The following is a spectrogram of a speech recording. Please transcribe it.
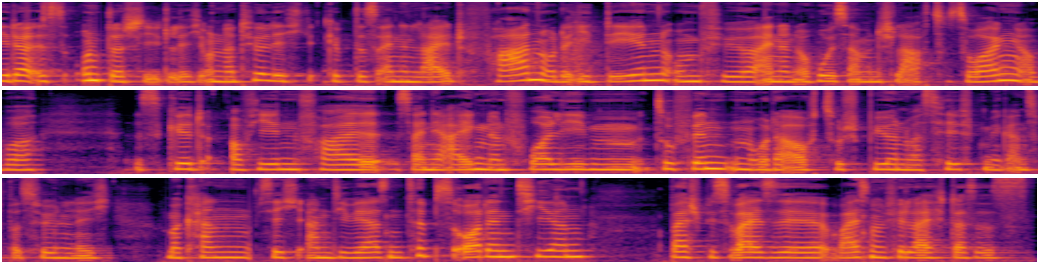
jeder ist unterschiedlich und natürlich gibt es einen Leitfaden oder Ideen, um für einen erholsamen Schlaf zu sorgen, aber es gilt auf jeden Fall, seine eigenen Vorlieben zu finden oder auch zu spüren, was hilft mir ganz persönlich. Man kann sich an diversen Tipps orientieren. Beispielsweise weiß man vielleicht, dass es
